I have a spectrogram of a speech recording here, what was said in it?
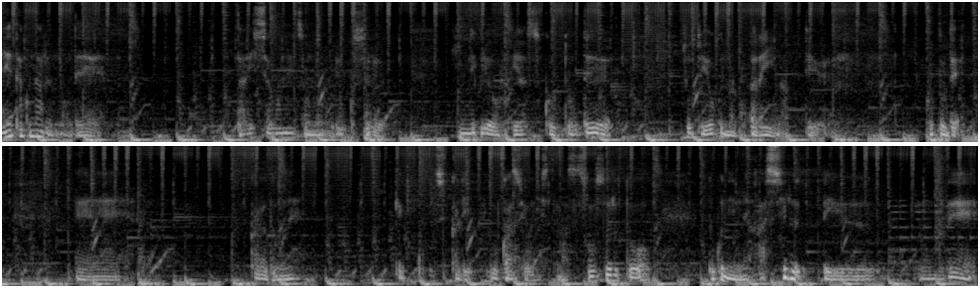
冷たくなるので代謝をねその良くする筋肉量を増やすことでちょっと良くなったらいいなっていうことで、えー、体をね結構しっかり動かすようにしてます。そうすると特にね走るっていうので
